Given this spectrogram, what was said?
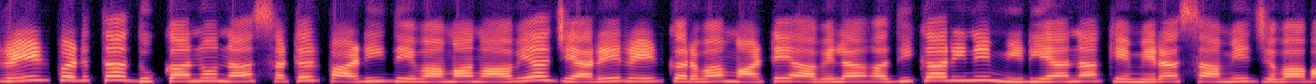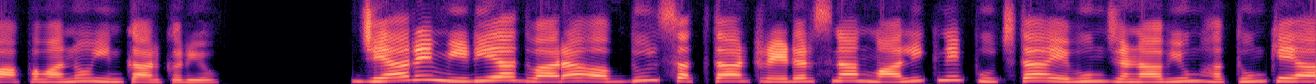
રેડ પડતા દુકાનોના શટર પાડી દેવામાં આવ્યા જ્યારે રેડ કરવા માટે આવેલા અધિકારીને મીડિયાના કેમેરા સામે જવાબ આપવાનો ઇનકાર કર્યો. જ્યારે મીડિયા દ્વારા અબ્દુલ સત્તા ટ્રેડર્સના માલિકને પૂછતા એવું જણાવ્યું હતું કે આ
